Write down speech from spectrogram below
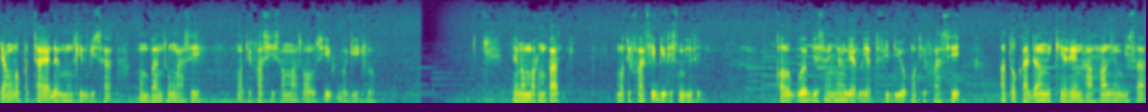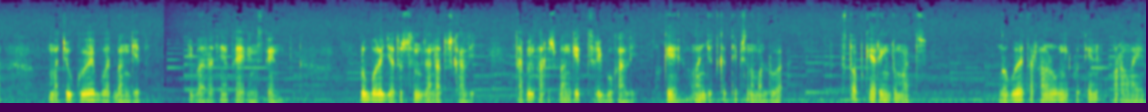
yang lo percaya dan mungkin bisa membantu ngasih motivasi sama solusi bagi lo. Yang nomor 4 motivasi diri sendiri. Kalau gue biasanya lihat-lihat video motivasi atau kadang mikirin hal-hal yang bisa memacu gue buat bangkit. Ibaratnya kayak instant lu boleh jatuh 900 kali tapi lu harus bangkit 1000 kali. Oke lanjut ke tips nomor 2 stop caring too much. Gak boleh terlalu ngikutin orang lain.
